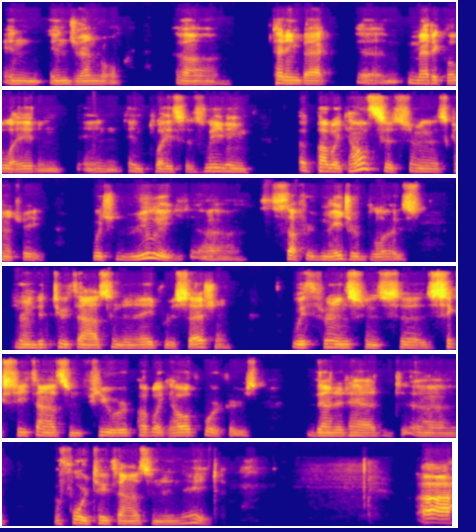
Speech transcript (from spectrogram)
in, in general, uh, cutting back uh, medical aid in, in, in places, leaving a public health system in this country which really uh, suffered major blows during the 2008 recession, with, for instance, uh, 60,000 fewer public health workers than it had uh, before 2008. Uh,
